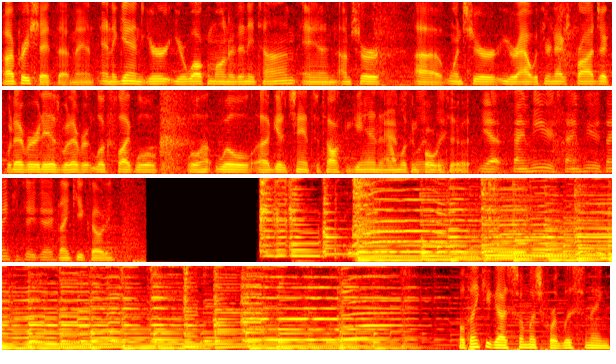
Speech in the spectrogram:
I appreciate that, man. And again, you're you're welcome on at any time. And I'm sure uh, once you're you're out with your next project, whatever it is, whatever it looks like, we'll we'll we'll uh, get a chance to talk again. And I'm looking forward to it. yeah same here same here thank you tj Thank you, Cody. Well, thank you guys so much for listening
